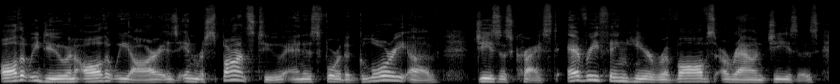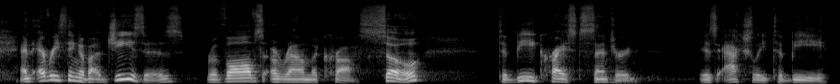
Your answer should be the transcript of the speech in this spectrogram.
All that we do and all that we are is in response to and is for the glory of Jesus Christ. Everything here revolves around Jesus, and everything about Jesus revolves around the cross. So, to be Christ centered is actually to be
